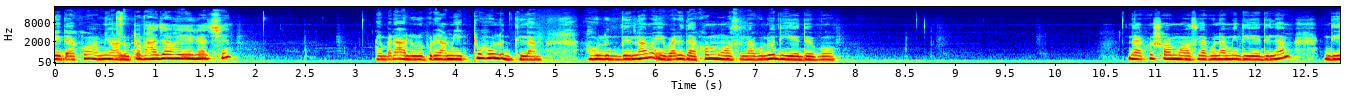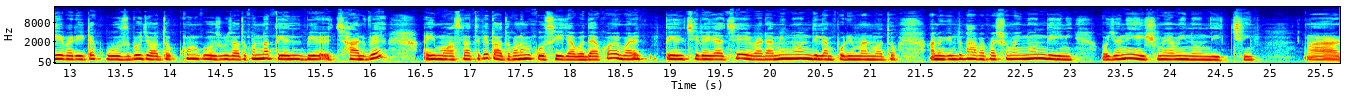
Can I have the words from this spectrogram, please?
এই দেখো, আমি আলুটা ভাজা হয়ে গেছে। এবারে আলুর উপরে আমি একটু হলুদ দিলাম। হলুদ দিলাম, এবারে দেখো মশলাগুলো দিয়ে দেবো। দেখো সব মশলাগুলো আমি দিয়ে দিলাম। দিয়ে এবার এটা কষবো, যতক্ষণ কষবো, যতক্ষণ না তেল ছাড়বে, এই মশলা থেকে ততক্ষণ আমি কষিয়ে যাব। দেখো এবারে তেল ছেড়ে গেছে, এবার আমি নুন দিলাম পরিমাণ মতো। আমি কিন্তু ভাপাবার সময় নুন দিইনি, ওই জন্যই এই সময় আমি নুন দিচ্ছি। আর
